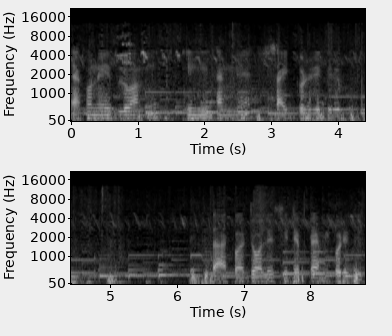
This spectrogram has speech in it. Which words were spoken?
এখন এইগুলো আমি এইখানে সাইড করে রেখে দেব। তারপর জলের সেটআপটা আমি করে দেব।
